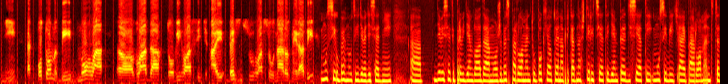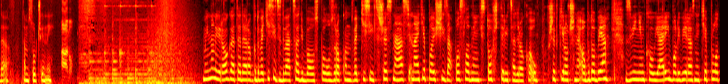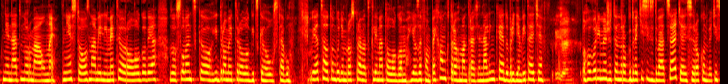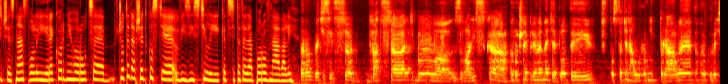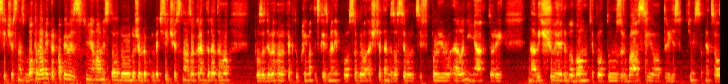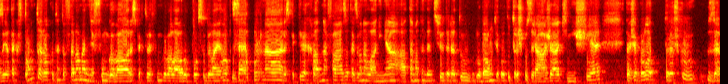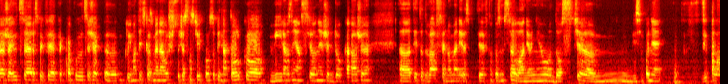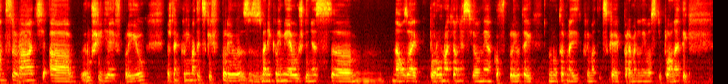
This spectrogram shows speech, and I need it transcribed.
dní, tak potom by mohla e, vláda to vyhlásiť aj bez súhlasu Národnej rady. Musí ubehnúť tých 90 dní. A 91. deň vláda môže bez parlamentu, pokiaľ to je napríklad na 40. deň, 50. musí byť aj parlament, teda tam sú činy. Áno. Minulý rok, a teda rok 2020, bol spolu s rokom 2016 najteplejší za posledných 140 rokov. Všetky ročné obdobia s výnimkou jary boli výrazne teplotne nadnormálne. Dnes to oznámili meteorológovia zo Slovenského hydrometeorologického ústavu. Viac sa o tom budem rozprávať s klimatologom Jozefom Pechom, ktorého mám teraz na linke. Dobrý deň, vitajte. Dobrý deň. Hovoríme, že ten rok 2020 aj s rokom 2016 boli rekordne horúce. Čo teda všetko ste vy zistili, keď ste to teda porovnávali? Rok 2020 bol z hľadiska ročnej priemernej teploty v podstate na úrovni práve toho roku 2016. Bolo to veľmi prekvapivé zistenie, hlavne z toho dôvodu, že v roku 2016 okrem teda toho pozadiového efektu klimatickej zmeny pôsobil ešte ten zasilujúci vplyv El Niña, ktorý navyšuje globálnu teplotu zhruba asi o 30 stupňa Celzia, tak v tomto roku tento fenomén nefungoval, respektíve fungovala alebo pôsobila jeho záporná, respektíve chladná fáza, tzv. laniňa a tá má tendenciu teda tú globálnu teplotu trošku zrážať nižšie, takže bolo trošku zaražajúce, respektíve prekvapujúce, že e, klimatická zmena už v súčasnosti pôsobí natoľko výrazne a silne, že dokáže e, tieto dva fenomény, respektíve v tomto zmysle laňoniu, dosť, e, by som plne vybalancovať a rušiť jej vplyv. Takže ten klimatický vplyv zmeny klímy je už dnes naozaj porovnateľne silný ako vplyv tej vnútornej klimatickej premenlivosti planéty.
